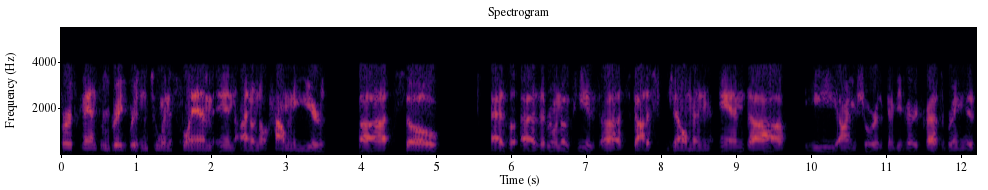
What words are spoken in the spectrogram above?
first man from Great Britain to win a slam in I don't know how many years. Uh, so, as as everyone knows, he is a Scottish gentleman, and uh, he I'm sure is going to be very proud to bring his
